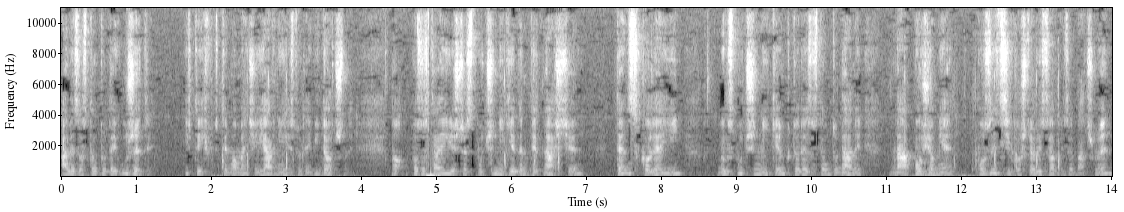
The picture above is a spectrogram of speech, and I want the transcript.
ale został tutaj użyty. I w, tej, w tym momencie jawnie jest tutaj widoczny. No, pozostaje jeszcze współczynnik 1,15. Ten z kolei był współczynnikiem, który został dodany na poziomie pozycji kosztorysowej. Zobaczmy,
